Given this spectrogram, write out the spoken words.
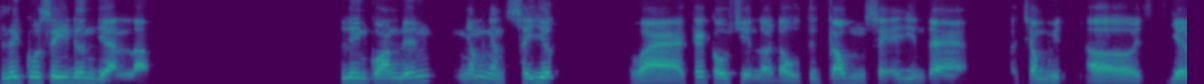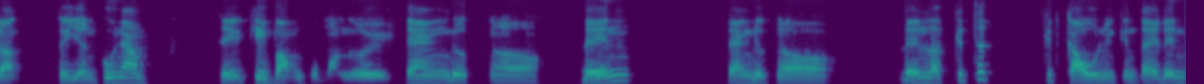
Licosi đơn giản là liên quan đến nhóm ngành xây dựng và cái câu chuyện là đầu tư công sẽ diễn ra trong việc ở giai đoạn từ giờ đến cuối năm. Thì cái kỳ vọng của mọi người đang được uh, đến đang được uh, đến là kích thích kích cầu nền kinh tế đến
